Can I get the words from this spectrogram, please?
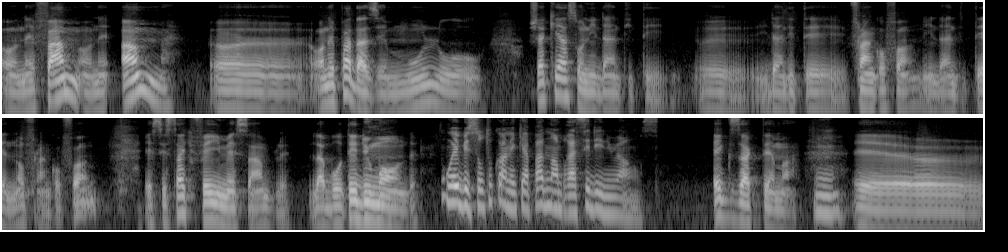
On est femme, on est homme. euh, on n'est pas dans un moule où chacun a son identité. euh, identité francophone, identité non francophone. Et c'est ça qui fait, il me semble, la beauté du monde. Oui, mais surtout qu'on est capable d'embrasser des nuances. Exactement. Mm. Et, euh,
